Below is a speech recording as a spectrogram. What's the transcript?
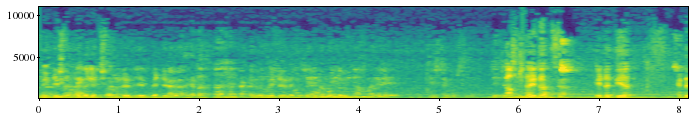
ভেন্টিলেশন থাকে না হ্যাঁ, হ্যাঁ। এটা হয়ে এটা এটা দিয়ে একটা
